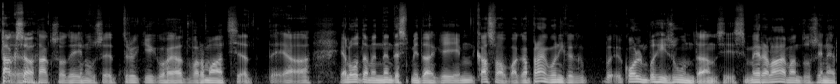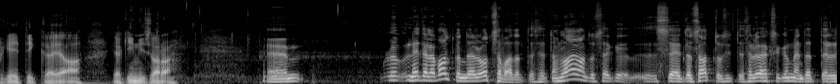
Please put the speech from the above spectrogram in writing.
Takso. taksoteenused, trükikojad, farmaatsiad ja, ja loodame, et nendest midagi kasvab, aga praegu on ikkagi kolm põhisuunda on siis merelaevandus, energeetika ja, ja kinnisvara. Ehm, nendele valdkondadele otsa vaadates, et noh, laevandusesse te sattusite seal üheksakümnendatel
